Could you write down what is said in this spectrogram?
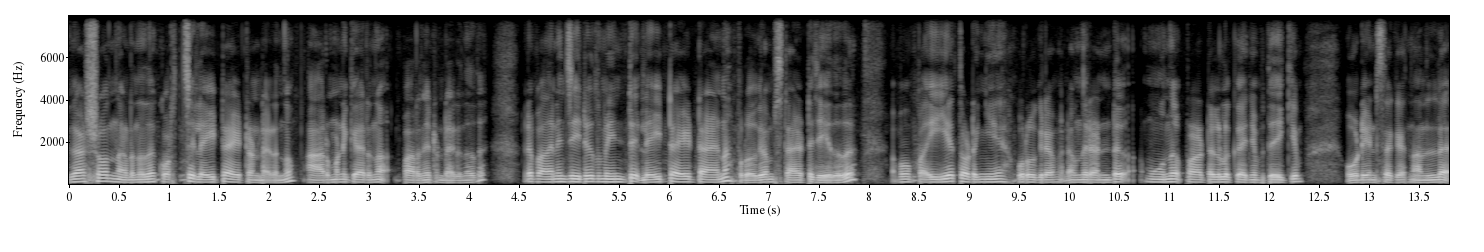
Mega show നടന്നത് കുറച്ച് ലേറ്റ് ആയിട്ടുണ്ടായിരുന്നു. ആറു മണിക്കായിരുന്നു പറഞ്ഞിട്ടുണ്ടായിരുന്നത്. ഒരു പതിനഞ്ച് ഇരുപത് മിനിറ്റ് ലേറ്റ് ആയിട്ടാണ് പ്രോഗ്രാം സ്റ്റാർട്ട് ചെയ്തത്. അപ്പോൾ പയ്യെ തുടങ്ങിയ പ്രോഗ്രാം ഒന്ന് രണ്ട് മൂന്ന് പാട്ടുകൾ കഴിഞ്ഞപ്പോഴത്തേക്കും ഓഡിയൻസൊക്കെ നല്ല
